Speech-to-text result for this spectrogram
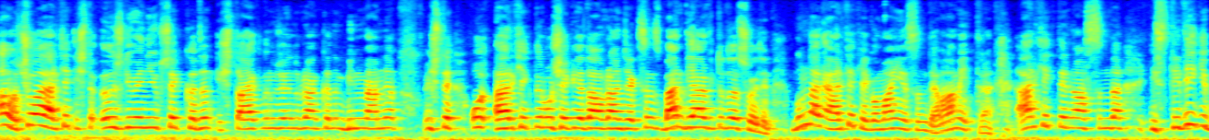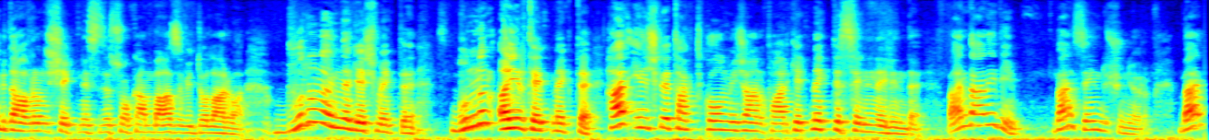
Ama çoğu erkek işte özgüveni yüksek kadın, işte ayaklarının üzerinde duran kadın bilmem ne, işte o erkekleri o şekilde davranacaksınız. Ben diğer videoda da söyledim. Bunlar erkek egomanyasını devam ettiren, erkeklerin aslında istediği gibi davranış şekline size sokan bazı videolar var. Bunun önüne geçmekte, bunun ayırt etmekte, her ilişkide taktik olmayacağını fark etmek de senin elinde. Ben daha ne diyeyim? Ben seni düşünüyorum. Ben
